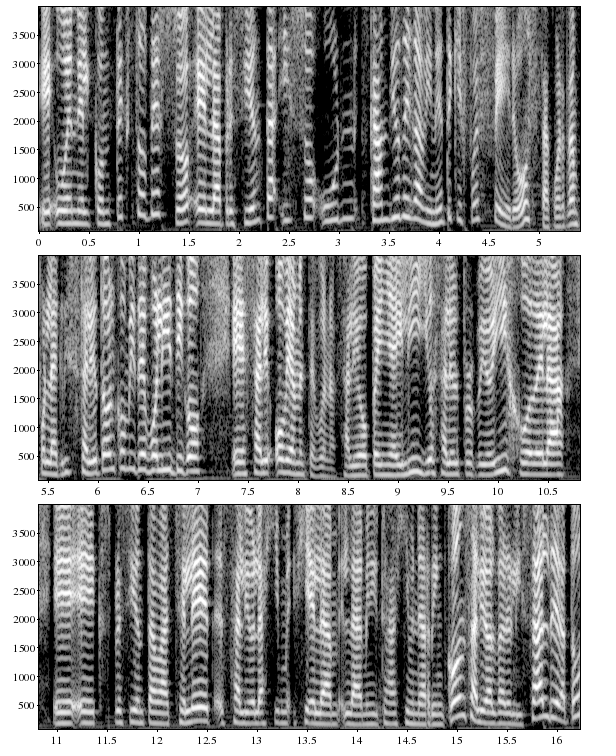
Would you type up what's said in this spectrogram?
eh, o en el contexto de eso, eh, la presidenta hizo un cambio de gabinete que fue feroz, ¿se acuerdan? Por la crisis salió todo el comité político, salió, obviamente, bueno, salió Peña y Lillo, salió el propio hijo de la expresidenta Bachelet, salió la, la ministra Jimena Rincón, salió Álvaro Elizalde, era todo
